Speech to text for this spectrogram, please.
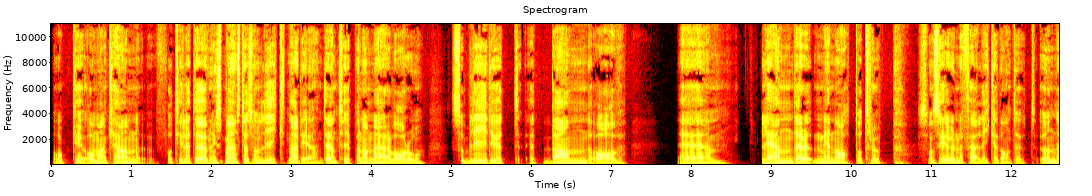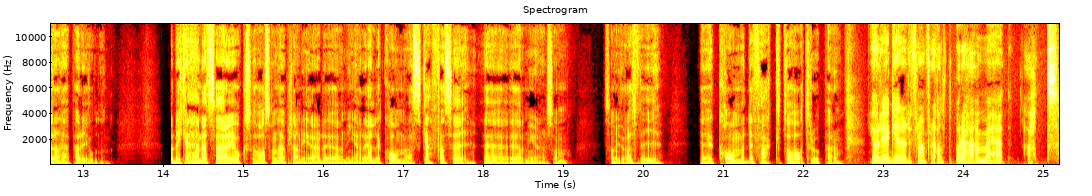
Och eh, om man kan få till ett övningsmönster som liknar det, den typen av närvaro, så blir det ju ett, ett band av eh, länder med NATO-trupp som ser ungefär likadant ut under den här perioden. Och Det kan hända att Sverige också har sådana här planerade övningar eller kommer att skaffa sig eh, övningar som, som gör att vi eh, kommer de facto ha trupp här. Jag reagerade framför allt på det här med att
